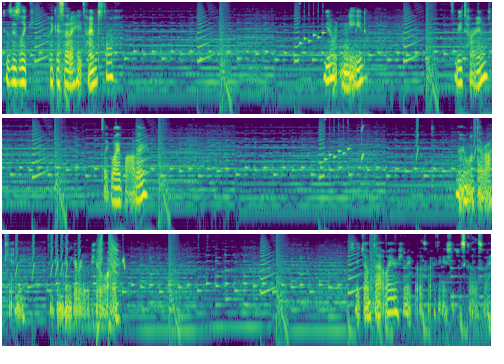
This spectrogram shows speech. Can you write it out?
Because there's like, like I said, I hate timed stuff. You don't need to be timed. It's like, why bother? I want that rock candy. I think I'm gonna get rid of the pure water. I jump that way or should I go this way? I think I should just go this way.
